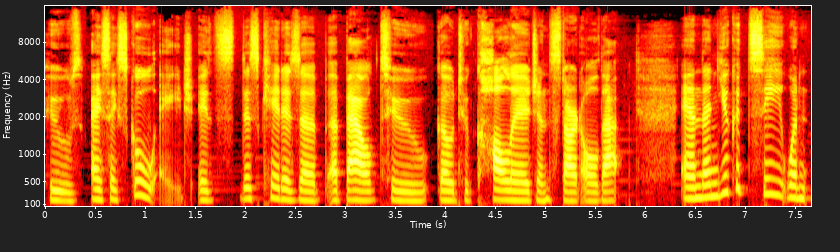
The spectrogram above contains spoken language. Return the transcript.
who's, I say school age. It's this kid is a, about to go to college and start all that. And then you could see when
